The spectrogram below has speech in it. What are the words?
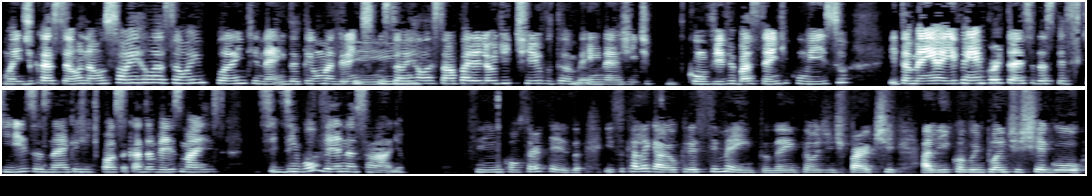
uma indicação não só em relação ao implante, né? Ainda tem uma grande Sim. discussão em relação ao aparelho auditivo também, né? A gente convive bastante com isso e também aí vem a importância das pesquisas, né? Que a gente possa cada vez mais se desenvolver nessa área. Sim, com certeza. Isso que é legal, é o crescimento, né? Então a gente parte ali quando o implante chegou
